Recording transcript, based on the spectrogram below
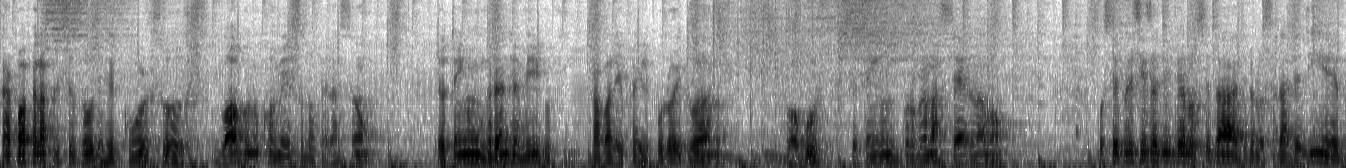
Carpop ela precisou de recursos logo no começo da operação. Eu tenho um grande amigo que trabalhei para ele por oito anos. O Augusto, você tem um problema sério na mão. Você precisa de velocidade, velocidade é dinheiro.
